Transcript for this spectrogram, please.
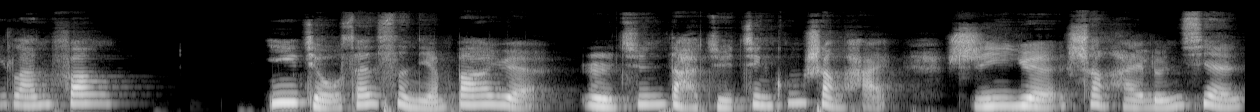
梅兰芳。一九三四年八月，日军大举进攻上海。十一月，上海沦陷。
